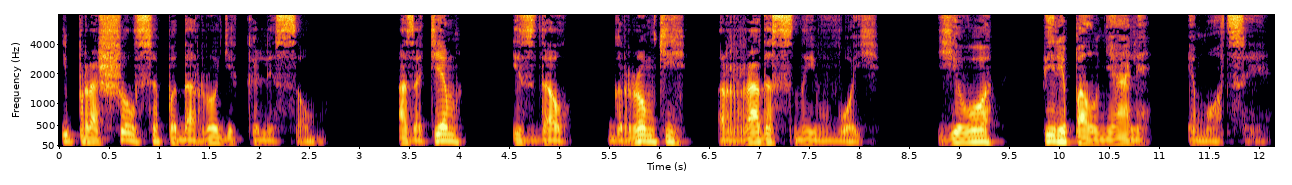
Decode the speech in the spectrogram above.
и прошелся по дороге колесом, а затем издал громкий, радостный вой. Его переполняли эмоции.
